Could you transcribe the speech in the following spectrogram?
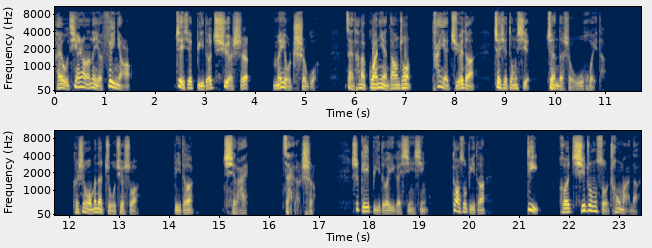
还有天上的那些飞鸟，这些彼得确实没有吃过，在他的观念当中，他也觉得这些东西真的是污秽的。可是我们的主却说：“彼得，起来。”宰了吃，是给彼得一个信心，告诉彼得，地和其中所充满的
